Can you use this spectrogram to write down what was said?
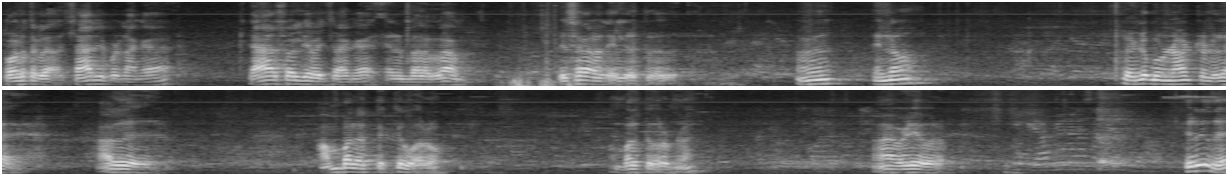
தோட்டத்தில் சார்ஜ் பண்ணாங்க? யார் சொல்லி வச்சாங்க? என்பதெல்லாம் விசாரணையில் இருக்கிறது. இன்னும் ரெண்டு மூணு நாட்களில் அது அம்பலத்துக்கு வரும். அம்பலத்துக்கு வரும்னா ஆ வெளியே வரும். இருக்குது.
